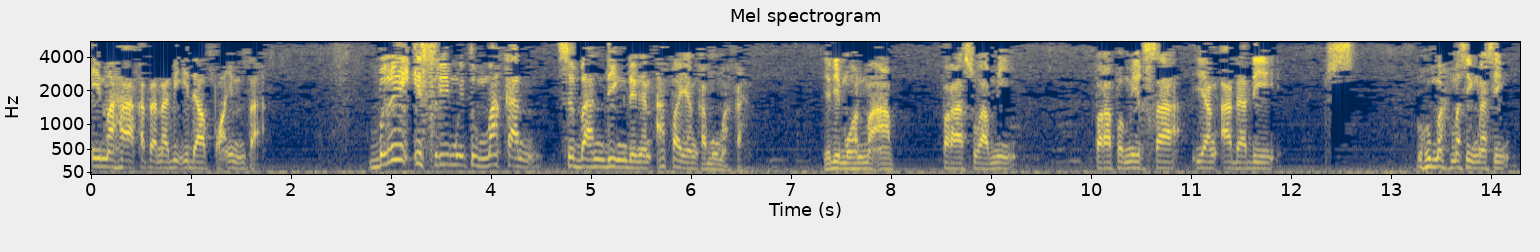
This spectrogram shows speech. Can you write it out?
imaha kata Nabi Ida poimta. Beri istrimu itu makan sebanding dengan apa yang kamu makan. Jadi mohon maaf para suami, para pemirsa yang ada di rumah masing-masing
